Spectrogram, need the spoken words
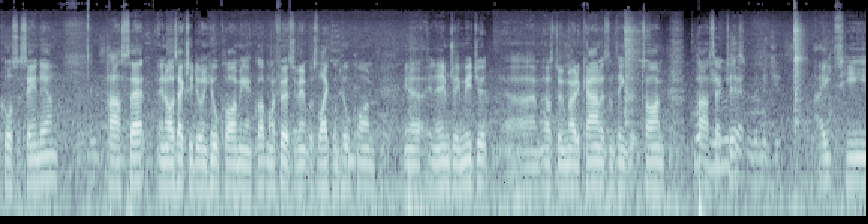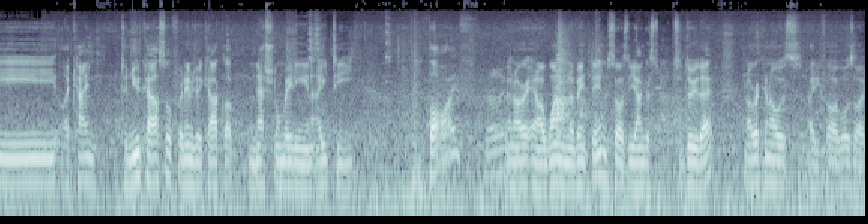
course at Sandown, passed that, and I was actually doing hill climbing and club. My first event was Lakeland Hill Climb in, a, in an MG midget. Um, I was doing motorkhanas and things at the time. What year that test. That in the midget? 80. I came to Newcastle for an MG Car Club national meeting in 85. Right. And I, and I won an event then, so I was the youngest to do that. And I reckon I was 85, what was I?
